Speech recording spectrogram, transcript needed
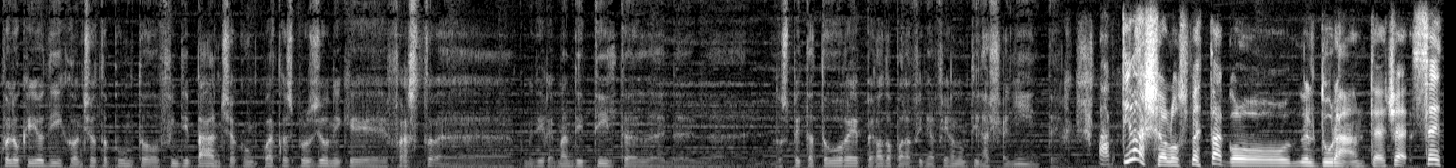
quello che io dico a un certo punto, fin di pancia con quattro esplosioni che frastra, eh, come dire, mandi tilt il, il, lo spettatore, però dopo alla fine a fiera non ti lascia niente. Ma ti lascia lo spettacolo del durante, cioè se,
